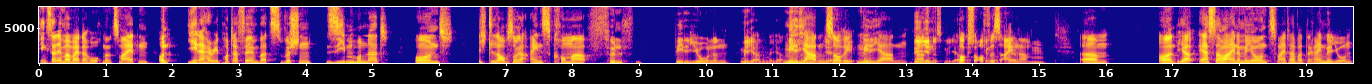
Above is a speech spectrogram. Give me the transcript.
ging es dann immer weiter hoch mit dem zweiten. Und jeder Harry Potter-Film war zwischen 700 und ich glaube sogar 1,5 Billionen. Milliarden, Milliarden. Milliarden, Ja, ja, sorry. genau. Milliarden. Billion an ist Milliarden. Box-Office-Einnahmen. Genau, ja. Mhm. Ähm, und ja, erster war eine Million, zweiter war drei Millionen.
